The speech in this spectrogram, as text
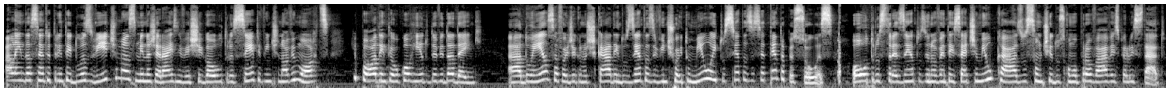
Além das 132 vítimas, Minas Gerais investiga outras 129 mortes que podem ter ocorrido devido à dengue. A doença foi diagnosticada em 228.870 pessoas. Outros 397 mil casos são tidos como prováveis pelo Estado.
